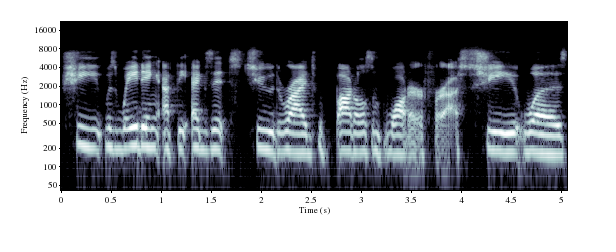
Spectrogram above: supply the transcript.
she was waiting at the exits to the rides with bottles of water for us. She was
